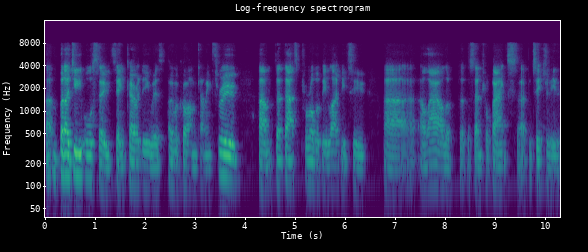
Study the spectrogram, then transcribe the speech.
Uh, but I do also think currently with Omicron coming through, um, that that's probably likely to uh, allow the, the, central banks, uh, particularly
